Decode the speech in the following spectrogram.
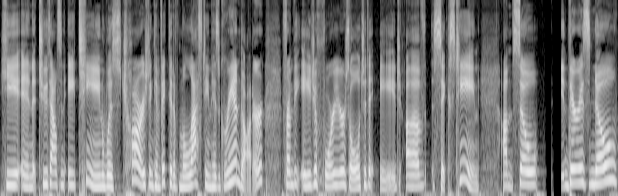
He, in 2018, was charged and convicted of molesting his granddaughter from the age of four years old to the age of 16. Um, so there is no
